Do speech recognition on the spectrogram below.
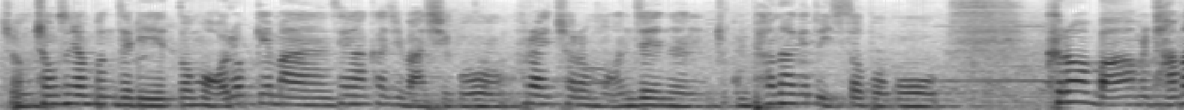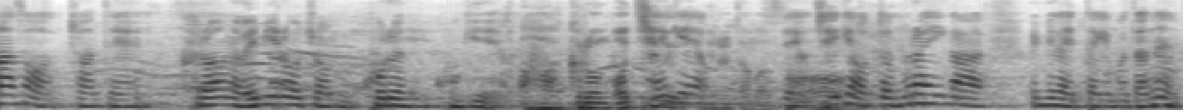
좀 청소년분들이 너무 어렵게만 생각하지 마시고 후라이처럼 언제는 조금 편하게도 있어보고 그런 마음을 담아서 저한테 그런 의미로 좀 고른 곡이에요. 아 그런 멋진 제게 의미를 담아서. 네, 제게 어떤 후라이가 의미가 있다기보다는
